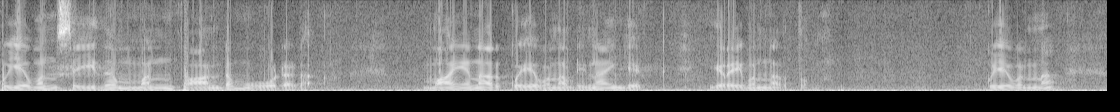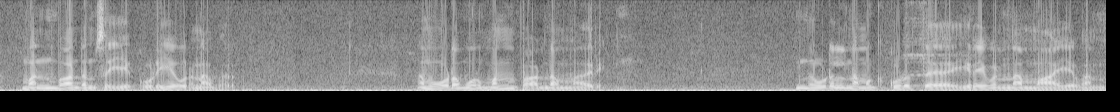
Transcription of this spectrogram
குயவன் செய்த மண் பாண்டம் ஓடடா. மாயனார் குயவன் அப்படின்னா இங்கே இறைவன் அர்த்தம். குயவன்னா மண் பாண்டம் செய்யக்கூடிய ஒரு நபர். நம்ம உடம்பு ஒரு மண் பாண்டம் மாதிரி. இந்த உடல் நமக்கு கொடுத்த இறைவன் தான் மாயவன்.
